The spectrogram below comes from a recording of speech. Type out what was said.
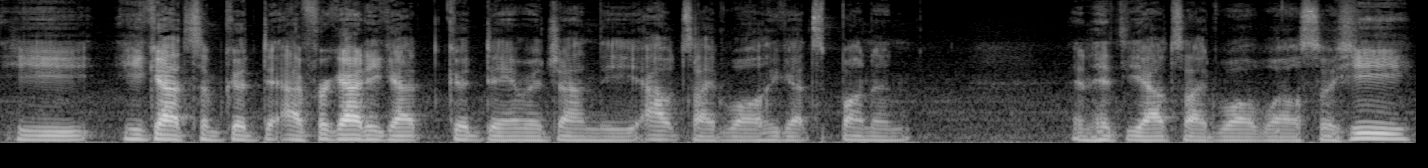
He he got some good. Da- I forgot he got good damage on the outside wall. He got spun and and hit the outside wall well. So he,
